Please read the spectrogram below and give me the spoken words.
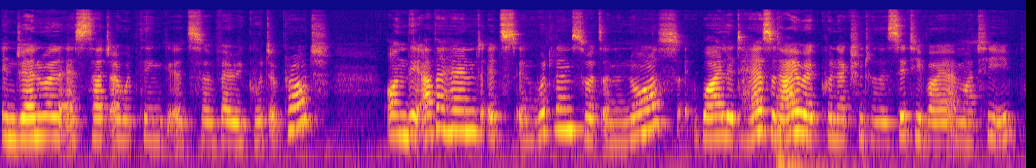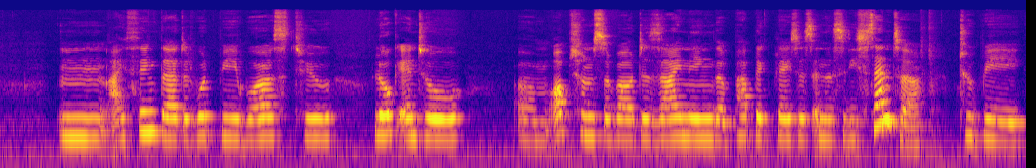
in general, as such, I would think it's a very good approach. On the other hand, it's in woodlands, so it's in the north. While it has a direct connection to the city via MRT, um, mm, I think that it would be worth to look into um, options about designing the public places in the city center to be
